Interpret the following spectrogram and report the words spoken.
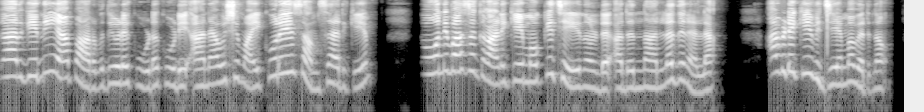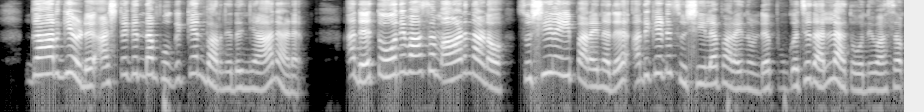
ഗാർഗി നീ ആ പാർവതിയുടെ കൂടെ കൂടി അനാവശ്യമായി കുറെ സംസാരിക്കുകയും തോന്നിവാസം കാണിക്കുകയും ഒക്കെ ചെയ്യുന്നുണ്ട്. അത് നല്ലതിനല്ല. അവിടേക്ക് വിജയമ്മ വരുന്നു. ഗാർഗിയോട് അഷ്ടഗന്ധം പുകയ്ക്കാൻ പറഞ്ഞത് ഞാനാണ്. അത് തോന്നിവാസം ആണെന്നാണോ സുശീല ഈ പറയുന്നത്? അത് കേട്ട് സുശീല പറയുന്നുണ്ട് പുകച്ചതല്ല തോന്നിവാസം.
